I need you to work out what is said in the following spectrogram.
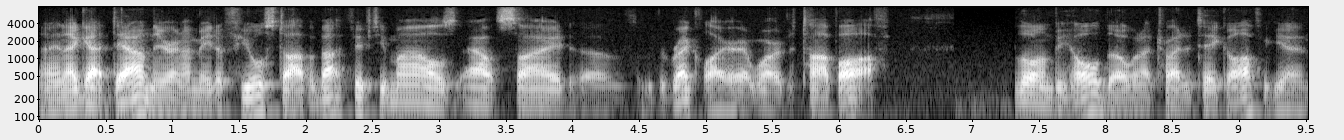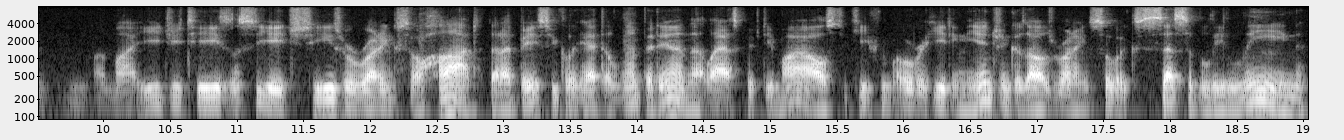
And I got down there and I made a fuel stop about 50 miles outside of the Reclaw area. I wanted to top off lo and behold, though, when I tried to take off again, my EGTs and CHTs were running so hot that I basically had to limp it in that last 50 miles to keep from overheating the engine because I was running so excessively lean.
